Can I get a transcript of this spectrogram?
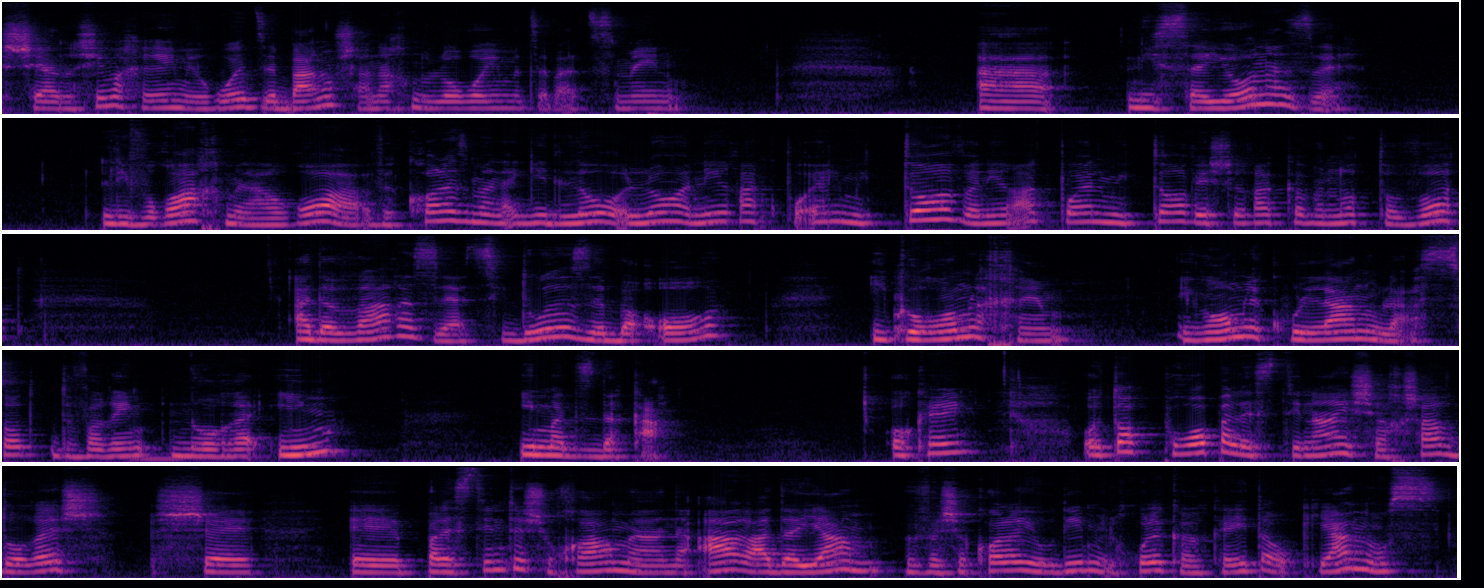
שאנשים אחרים יראו את זה בנו, שאנחנו לא רואים את זה בעצמנו. הניסיון הזה לברוח מהרוע וכל הזמן להגיד לא, לא, אני רק פועל מטוב, אני רק פועל מטוב, יש לי רק כוונות טובות. הדבר הזה, הצידוד הזה באור, יגרום לכם, יגרום לכולנו לעשות דברים נוראים עם הצדקה, אוקיי? אותו פרו-פלסטינאי שעכשיו דורש שפלסטין תשוחרר מהנהר עד הים ושכל היהודים ילכו לקרקעית האוקיינוס,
